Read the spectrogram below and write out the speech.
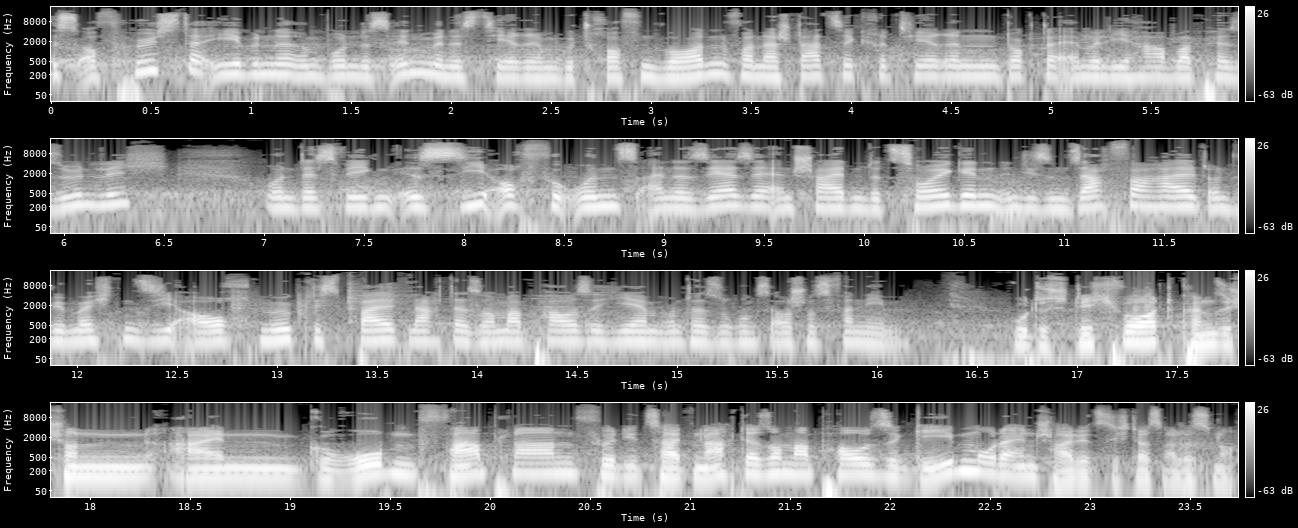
ist auf höchster Ebene im Bundesinnenministerium getroffen worden von der Staatssekretärin Dr. Emily Haber persönlich. Und deswegen ist sie auch für uns eine sehr, sehr entscheidende Zeugin in diesem Sachverhalt und wir möchten sie auch möglichst bald nach der Sommerpause hier im Untersuchungsausschuss vernehmen. Gutes Stichwort. Können Sie schon einen groben Fahrplan für die Zeit nach der Sommerpause geben oder entscheidet sich das alles noch?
